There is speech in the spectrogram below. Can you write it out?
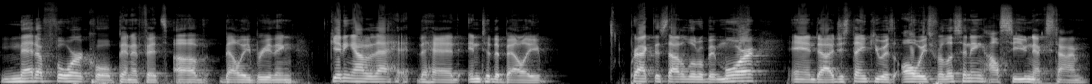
metaphorical benefits of belly breathing, getting out of that the head into the belly. Practice that a little bit more. And uh, just thank you as always for listening. I'll see you next time.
